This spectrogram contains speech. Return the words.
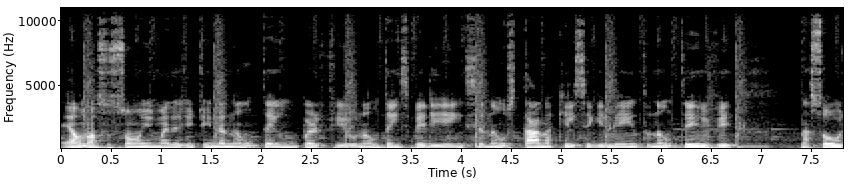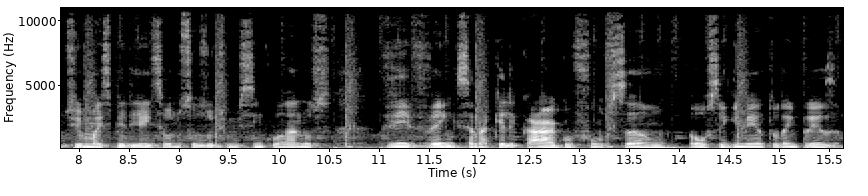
é o nosso sonho, mas a gente ainda não tem um perfil, não tem experiência, não está naquele segmento, não teve na sua última experiência ou nos seus últimos cinco anos vivência naquele cargo, função ou segmento da empresa.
